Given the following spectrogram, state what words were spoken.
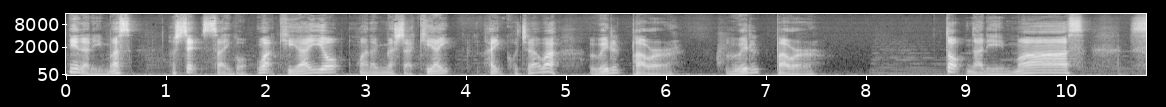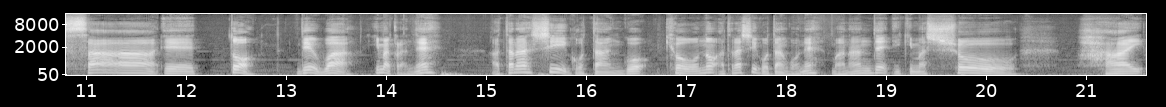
になります。そして最後は気合を学びました。気合。はい、こちらは willpower。willpower。となります。さあ、えーっと、では、今からね、新しい5単語、今日の新しい5単語をね、学んでいきましょう。はい。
